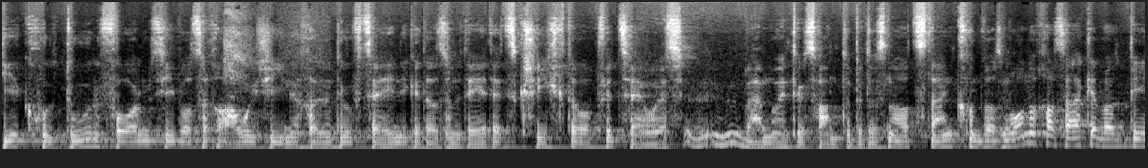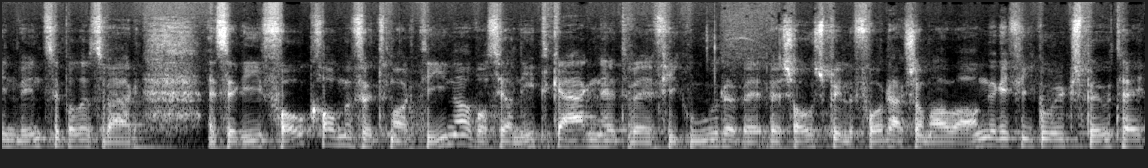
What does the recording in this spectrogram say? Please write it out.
die Kulturform sein, wo sich alle scheinen können darauf einigen dass man dort jetzt Geschichten erzählen. Es wäre mal interessant, über das nachzudenken. Und was man noch sagen kann, bei Invincible, es wäre eine Serie vollkommen für die Martina, die sie ja nicht gerne hat, wenn Figuren, wenn Schauspieler vorher schon mal eine andere Figur gespielt haben.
